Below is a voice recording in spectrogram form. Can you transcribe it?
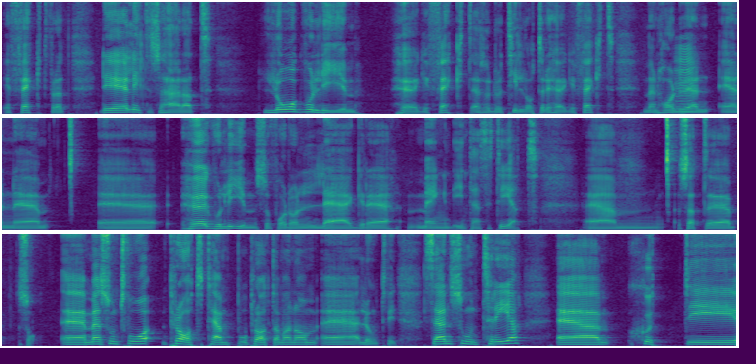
effekt. För att det är lite så här att låg volym, hög effekt, alltså då tillåter det hög effekt. Men har du en, en eh, eh, hög volym så får du en lägre mängd intensitet. Ehm, så att, eh, så. Eh, men zon 2, prattempo pratar man om eh, lugnt vid. Sen zon 3, eh, 70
